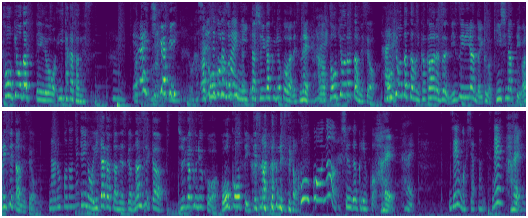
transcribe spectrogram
東京だっていうのを言いたかったんです。えらい違いあ高校の時。に行った修学旅行がですね、あの、はい東京だったんですよ。はい東京だったのに関わらず、ディズニーランド行くの禁止なって言われてたんですよ。なるほどねって。いうのを言いたかったんですけど、なぜか修学旅行は高校って言ってしまったんですよ高。校の修学旅行、はい。はい前後しちゃったんですね。はい。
